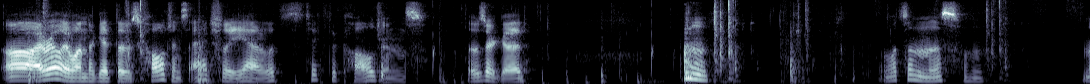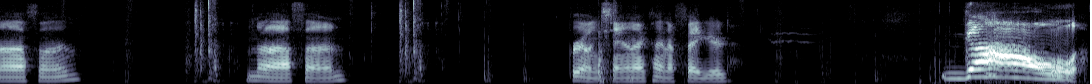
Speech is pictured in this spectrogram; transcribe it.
Oh, I really want to get those cauldrons. Actually, yeah, let's take the cauldrons. Those are good. What's in this one? Nothing. Nothing. Brewing stand, I kind of figured. Go!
